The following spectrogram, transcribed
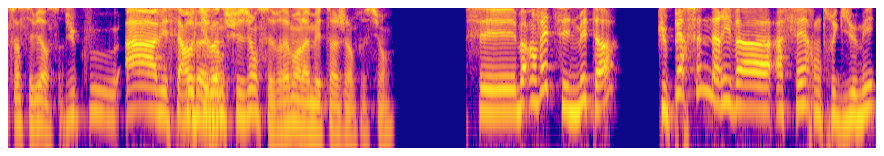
ça c'est bien ça. Du coup, ah mais c'est un Pokémon hein. Fusion, c'est vraiment la méta, j'ai l'impression. C'est, bah, en fait, c'est une méta que personne n'arrive à, à faire entre guillemets.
